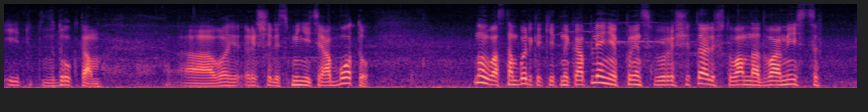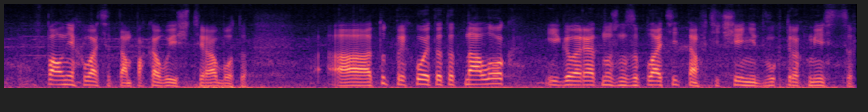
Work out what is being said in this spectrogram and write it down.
и тут вдруг там а, вы решили сменить работу, ну, у вас там были какие-то накопления, в принципе, вы рассчитали, что вам на 2 месяца вполне хватит там, пока вы ищете работу. А тут приходит этот налог и говорят, нужно заплатить там в течение двух-трех месяцев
